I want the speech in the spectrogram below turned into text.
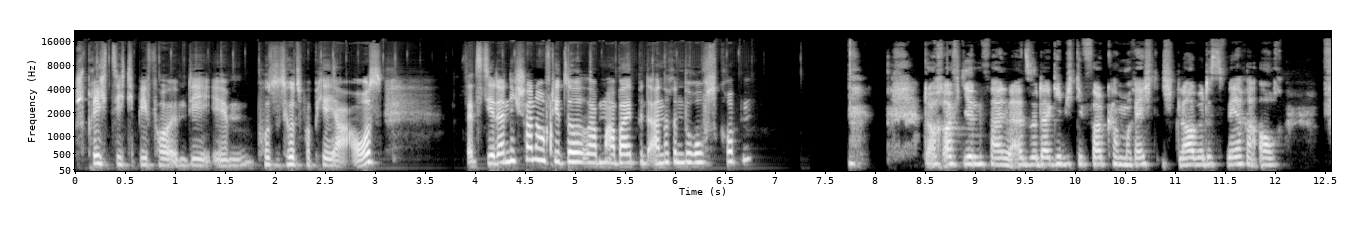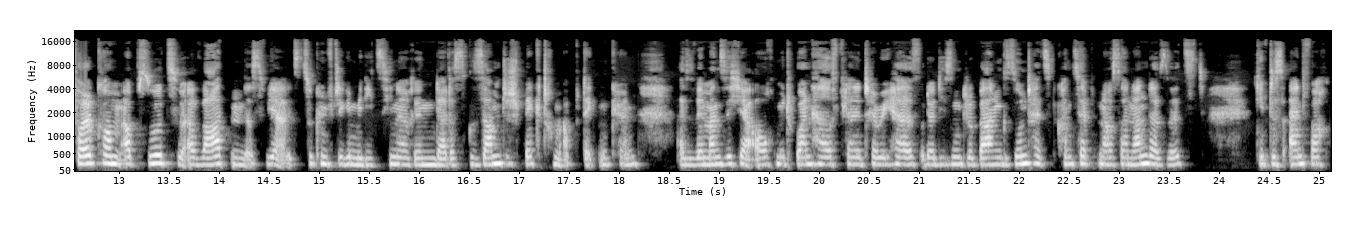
spricht sich die BVMD im Positionspapier ja aus. Setzt ihr dann nicht schon auf die Zusammenarbeit mit anderen Berufsgruppen? Doch, auf jeden Fall. Also da gebe ich dir vollkommen recht. Ich glaube, das wäre auch vollkommen absurd zu erwarten, dass wir als zukünftige Medizinerinnen da das gesamte Spektrum abdecken können. Also wenn man sich ja auch mit One Health, Planetary Health oder diesen globalen Gesundheitskonzepten auseinandersetzt, gibt es einfach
